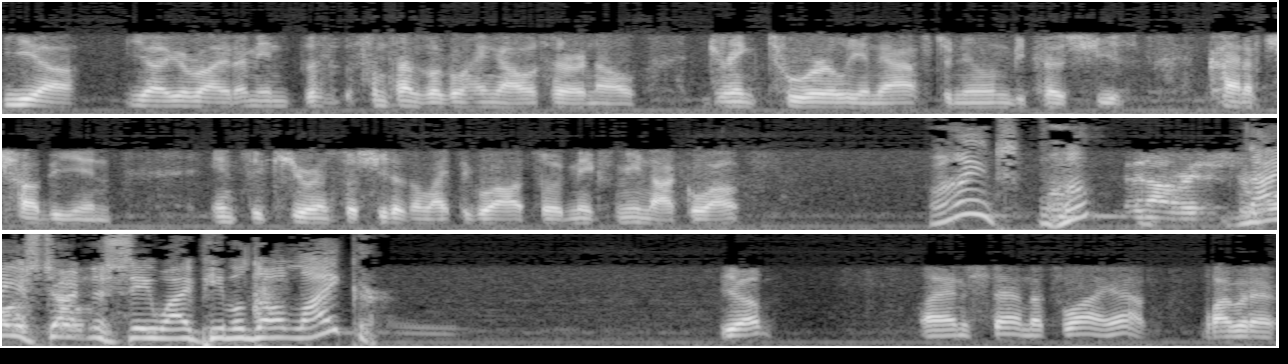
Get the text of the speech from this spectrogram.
Yeah, yeah, you're right. I mean, th- sometimes I'll go hang out with her and I'll drink too early in the afternoon because she's kind of chubby and insecure, and so she doesn't like to go out, so it makes me not go out. Right. Well, now you're starting to see why people don't like her. Yep, I understand. That's why. Yeah. Why would I?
